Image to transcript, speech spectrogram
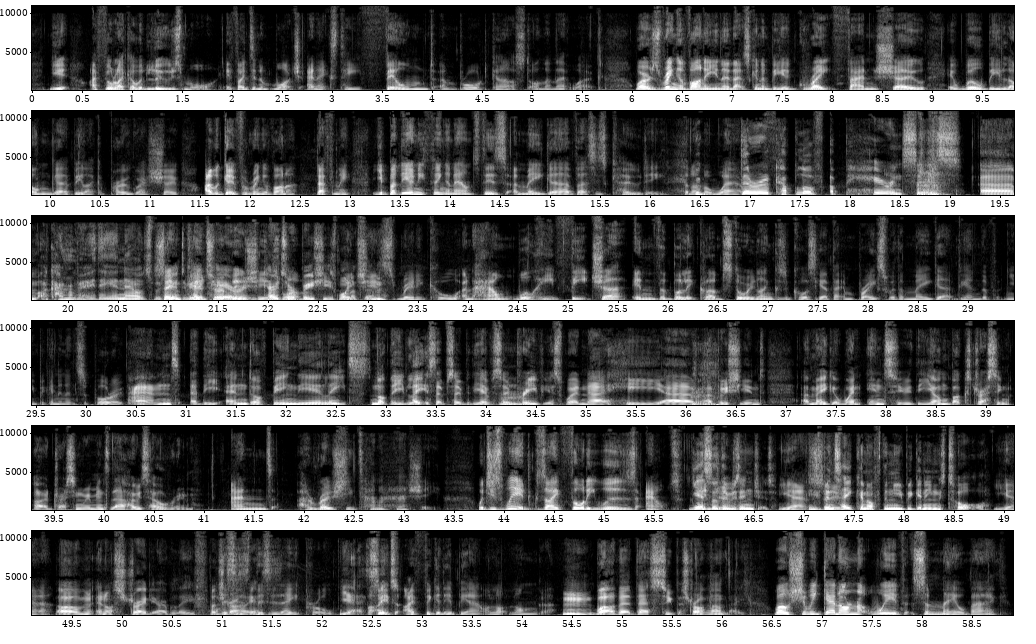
I feel like I would lose more if I didn't watch NXT filmed and broadcast on the network. Whereas Ring of Honor, you know, that's going to be a great fan show. It will be longer, be like a progress show. I would go for Ring of Honor, definitely. Yeah, but the only thing announced is Omega versus Cody that I'm aware of. There are a couple of appearances. Um, I can't remember who they announced was so going to be Kota appearing. Ibushi is Kota one, Ibushi is one which of them. is really cool. And how will he feature in the Bullet Club storyline? Because of course he had that embrace with Omega at the end of New Beginning and Sapporo. And at the end of being the elite, not the latest episode, but the episode previous, when uh, he, um, Ibushi, and Omega went into the Young Bucks dressing uh, dressing room, into their hotel room. and Hiroshi Tanahashi, which is weird because I thought he was out. Yeah, so they was injured. Yeah, he's been taken off the New Beginnings tour. Yeah, Um, in Australia, I believe. but this is this is April. Yeah, but so I, I figured he'd be out a lot longer. Mm, well, they're they're super strong, aren't they? Well, should we get on with some mailbag?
